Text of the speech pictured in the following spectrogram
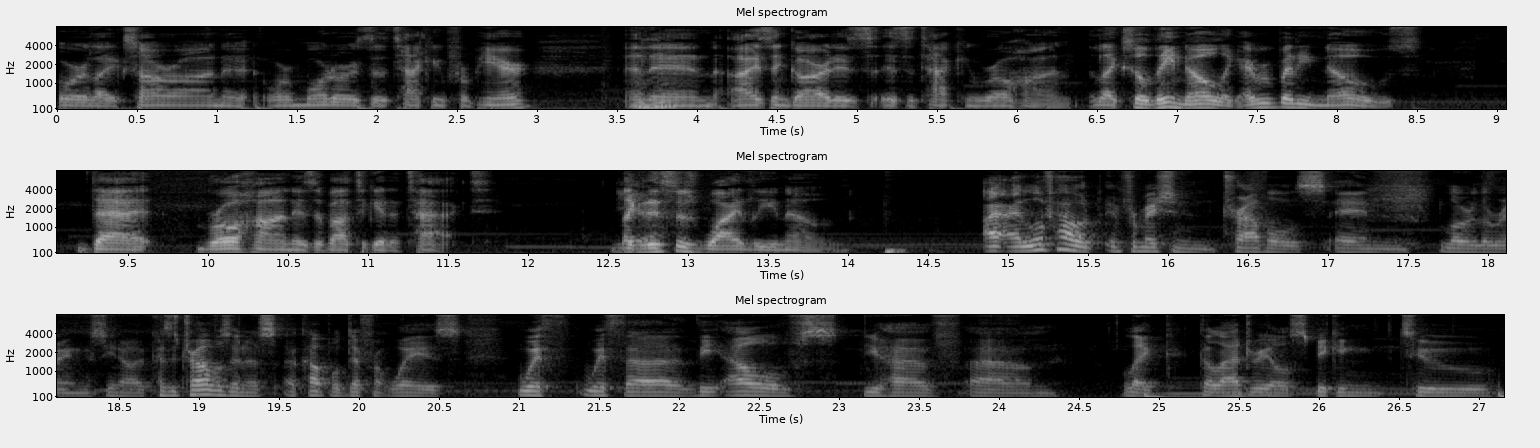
or like Sauron uh, or Mordor is attacking from here, and mm-hmm. then Isengard is is attacking Rohan. Like so, they know. Like everybody knows that Rohan is about to get attacked. Like Yeah. this is widely known. I, I love how information travels in Lord of the Rings, you know, because it travels in a couple different ways. With with uh, the elves, you have um, like Galadriel speaking to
